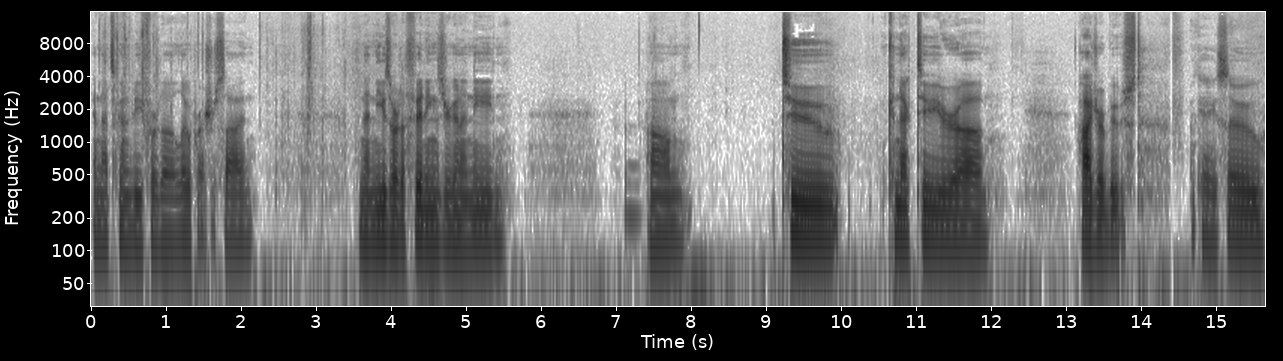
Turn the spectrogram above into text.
and that's going to be for the low pressure side. And then these are the fittings you're going to need um, to connect to your uh, Hydro Boost. Okay, so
